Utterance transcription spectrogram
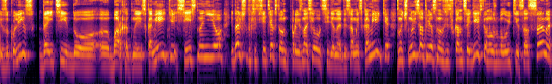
из-за кулис, дойти до э, бархатной скамейки, сесть на нее, и дальше так сказать, все тексты он произносил, вот сидя на этой самой скамейке. Значит, ну и, соответственно, сказать, в конце действия он должен был уйти со сцены.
